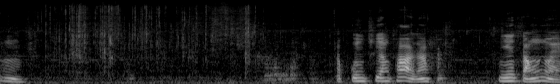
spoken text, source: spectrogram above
อืมกับกุนเชียงทอดนะมีสองหน่วย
